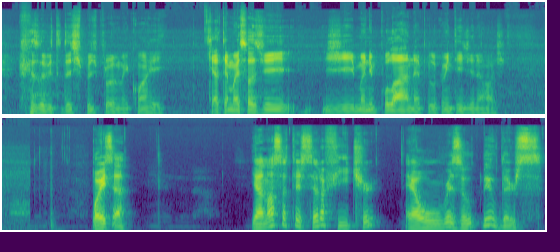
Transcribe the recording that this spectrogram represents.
resolvi todo esse tipo de problema aí com array. Que é até mais fácil de, de manipular, né? Pelo que eu entendi, né, Rocha? Pois é. E a nossa terceira feature é o Result Builders.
